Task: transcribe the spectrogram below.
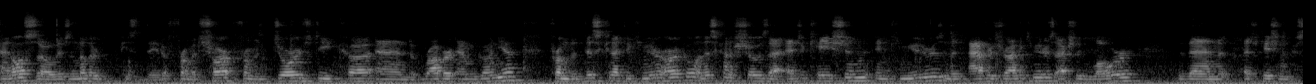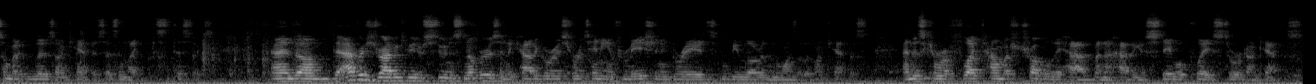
And also, there's another piece of data from a chart from George D. Kuh and Robert M. Gonyea from the Disconnected Commuter article, and this kind of shows that education in commuters and the average driving commuter is actually lower than education for somebody who lives on campus, as in like statistics. And um, the average driving commuter students' numbers in the categories for retaining information and grades will be lower than the ones that live on campus and this can reflect how much trouble they have by not having a stable place to work on campus.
